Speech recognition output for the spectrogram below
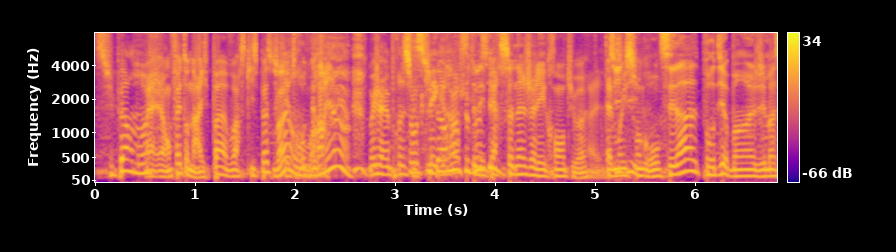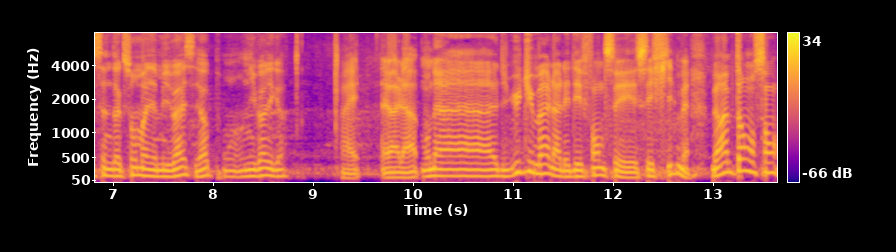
Super moche. Ouais, en fait, on n'arrive pas à voir ce qui se passe parce Ouais, qu'il y a trop de rien. Moi, j'ai l'impression C'est que les grains, c'était des personnages à l'écran, tu vois. Ouais. Tellement ils sont gros. C'est là pour dire, ben, j'ai ma scène d'action Miami Vice et hop, on y va les gars. Ouais, et voilà. On a eu du mal à les défendre ces, ces films, mais en même temps, on sent.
